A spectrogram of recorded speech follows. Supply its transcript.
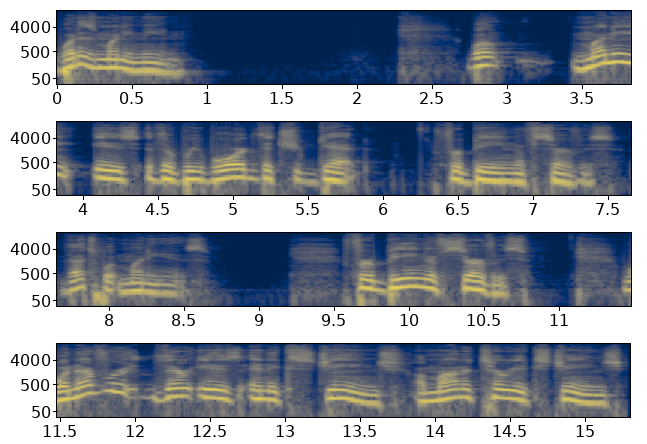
what does money mean? Well, money is the reward that you get for being of service. That's what money is. For being of service. Whenever there is an exchange, a monetary exchange,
